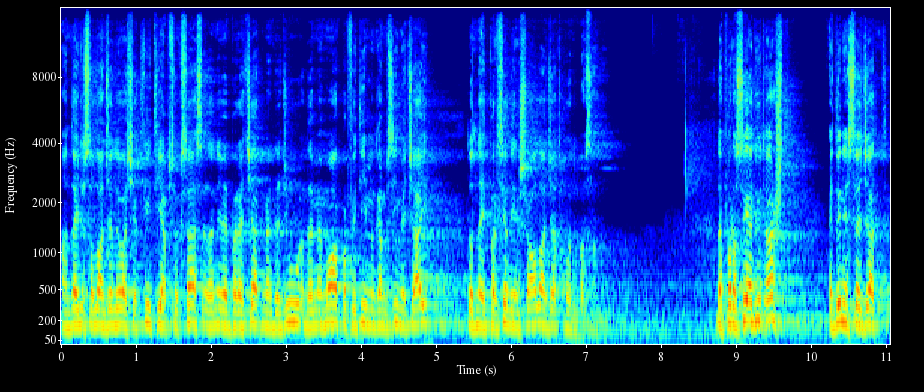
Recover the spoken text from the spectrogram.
Andaj lus Allahun xhallahu që këtij t'i jap sukses dhe neve bereqet me dëgju dhe me marr përfitimin nga mësimet që ai do të na i përcjellë inshallah gjatë hutbes. Dhe porosia e dytë është, e dini se gjatë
